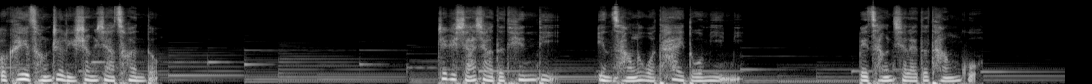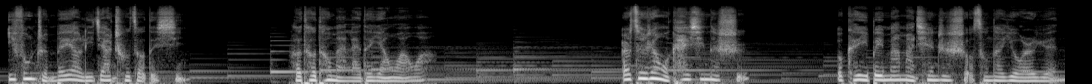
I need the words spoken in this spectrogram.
我可以从这里上下窜动。这个狭小的天地隐藏了我太多秘密。被藏起来的糖果，一封准备要离家出走的信。和偷偷买来的洋娃娃，而最让我开心的是，我可以被妈妈牵着手送到幼儿园，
